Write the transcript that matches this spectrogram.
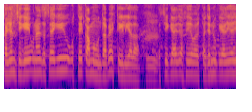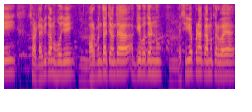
ਕਜ਼ਨ ਸੀਗੇ ਉਹਨਾਂ ਨੇ ਦੱਸਿਆ ਕਿ ਉੱਥੇ ਕੰਮ ਹੁੰਦਾ ਪਿਆ ਆਸਟ੍ਰੇਲੀਆ ਦਾ। ਅਸੀਂ ਕਿਹਾ ਜੀ ਅਸੀਂ ਕਜ਼ਨ ਨੂੰ ਕਿਹਾ ਸੀਗਾ ਜੀ ਸਾਡਾ ਵੀ ਕੰਮ ਹੋ ਜਾਵੇ। ਹਰ ਬੰਦਾ ਚਾਹੁੰਦਾ ਅੱਗੇ ਵਧਣ ਨੂੰ। ਅਸੀਂ ਵੀ ਆਪਣਾ ਕੰਮ ਕਰਵਾਇਆ।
